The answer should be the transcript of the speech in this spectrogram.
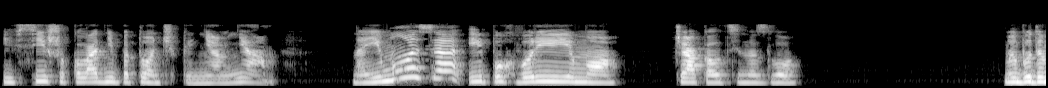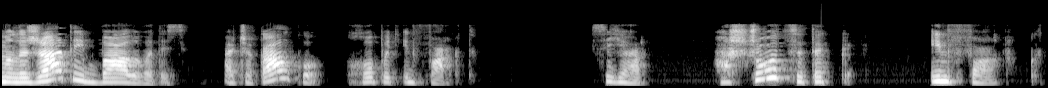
І всі шоколадні батончики ням-ням. Наїмося і похворіємо, чакалці на зло. Ми будемо лежати і балуватись, а чакалку хопить інфаркт. Сіяр. А що це таке інфаркт?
